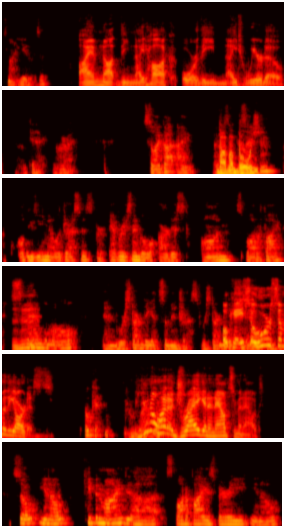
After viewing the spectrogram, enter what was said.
It's not you, is it? I am not the Nighthawk or the Night Weirdo. Okay, all right. So I got I, I was Baba in Booey. possession of all these email addresses for every single artist on Spotify, Mhm. spammed them all, and we're starting to get some interest. We're starting. to get Okay, so who are some of the artists? Okay, You know how to drag an announcement out. So you know, keep in mind, uh, Spotify is very you know.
